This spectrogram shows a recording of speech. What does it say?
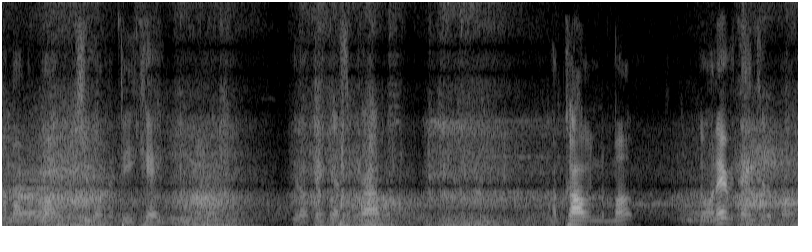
I'm on the monk, but you on the DK. You don't think that's a problem? I'm calling the monk, doing everything to the monk,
